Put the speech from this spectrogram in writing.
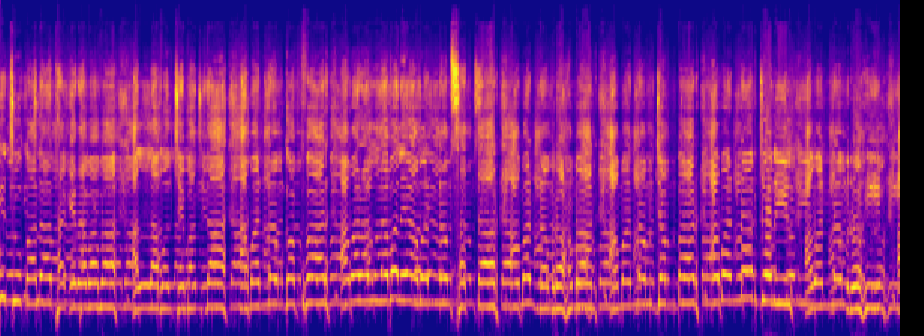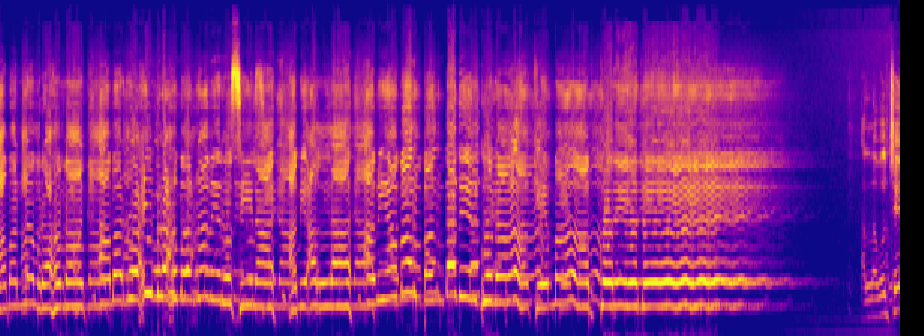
কিছু বাধা থাকে না বাবা। আল্লাহ বলছে, বান্দা, আমার নাম গফফার, আমার আল্লাহ বলে আমার নাম সত্তার, আমার নাম রহমান, আমার নাম জব্বার, আমার নাম জলিল, আমার নাম রহিম, আমার নাম রহমান, আমার রহিম রহমান নামের ওসিলায় আমি আল্লাহ, আমি আমার বান্দাদের গুনাহকে মাফ করে দে। আল্লাহ বলছে,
